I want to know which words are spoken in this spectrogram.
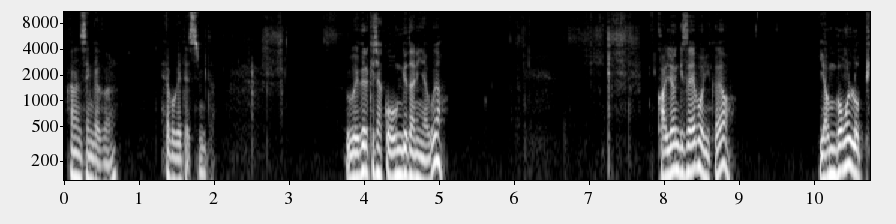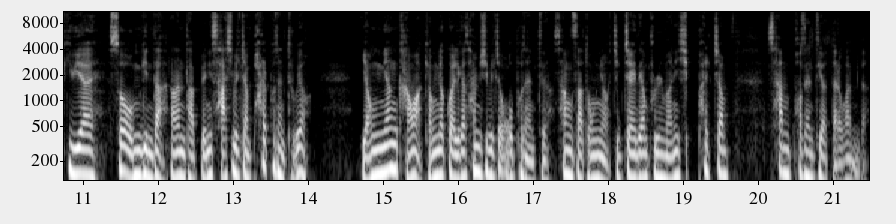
하는 생각을 해보게 됐습니다. 왜 그렇게 자꾸 옮겨 다니냐고요? 관련 기사에 보니까요. 연봉을 높이기 위해서 옮긴다라는 답변이 41.8%고요. 역량 강화, 경력 관리가 31.5%, 상사, 동료, 직장에 대한 불만이 18.3%였다고 합니다.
